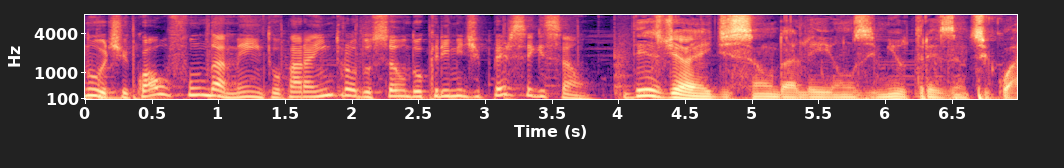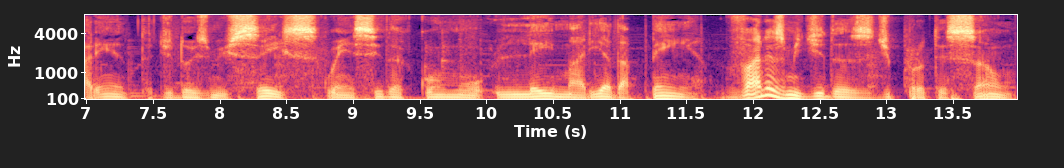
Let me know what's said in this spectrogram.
Nutti, qual o fundamento para a introdução do crime de perseguição? Desde a edição da Lei 11.340 de 2006, conhecida como Lei Maria da Penha, várias medidas de proteção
